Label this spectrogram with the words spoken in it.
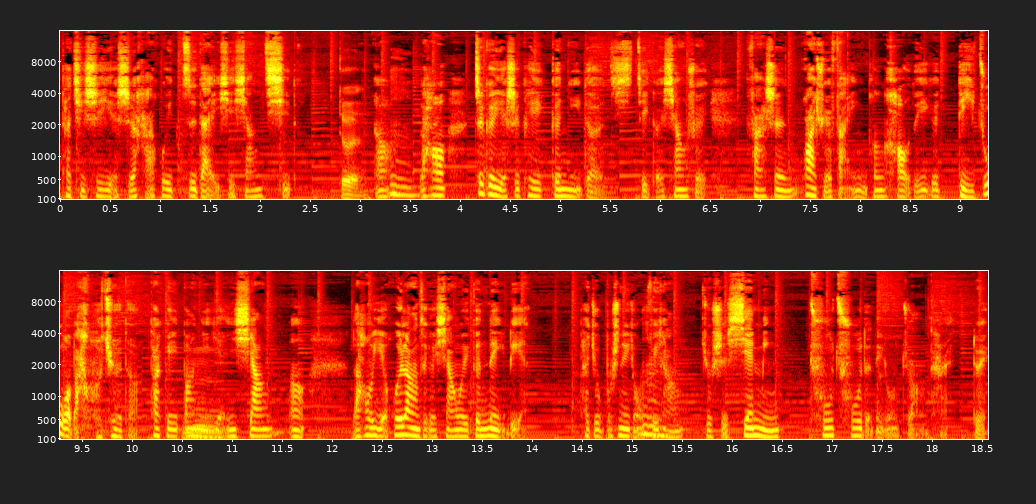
它其实也是还会自带一些香气的。对，啊，嗯然后这个也是可以跟你的这个香水发生化学反应很好的一个底座吧，我觉得它可以帮你嗯延香，嗯然后也会让这个香味更内敛，它就不是那种非嗯常就是鲜明突出的那种状态。对，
